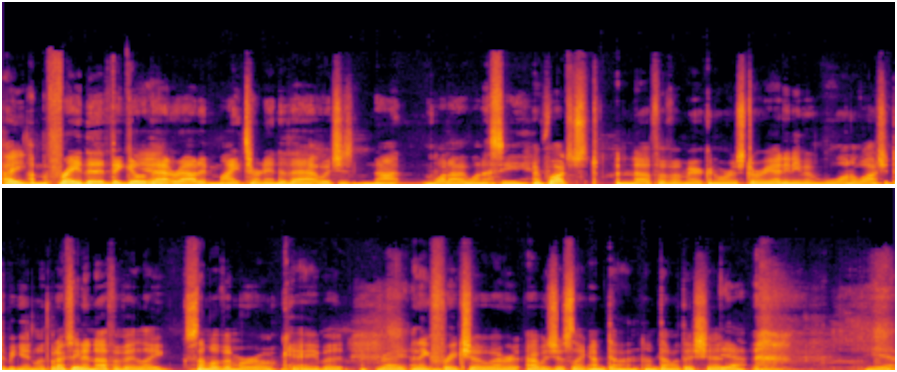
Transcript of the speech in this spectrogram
I- I'm afraid that if they go Yeah. that route, it might turn into that, which is not what I want to see. I've watched enough of American Horror Story. I didn't even want to watch it to begin with, but I've seen enough of it. Like some of them were okay, but Right. I think Freak Show. I, were- I was just like, I'm done. I'm done with this shit. Yeah. Yeah.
